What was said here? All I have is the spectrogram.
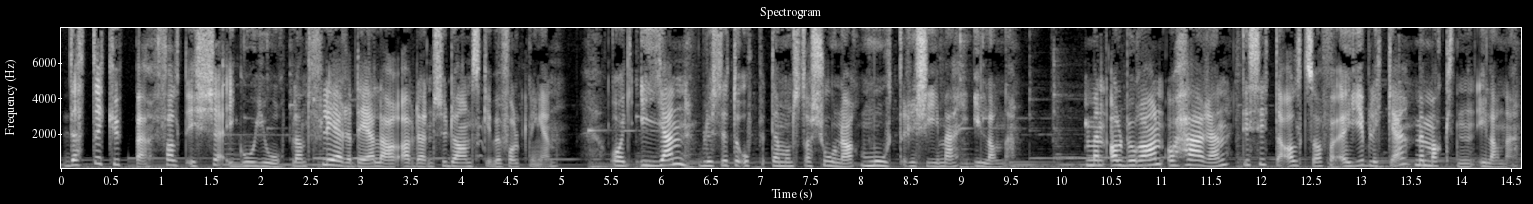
dette kuppet falt ikke i god jord blant flere deler av den sudanske befolkningen. Og igjen blusset det opp demonstrasjoner mot regimet i landet. Men Al-Buran og hæren sitter altså for øyeblikket med makten i landet.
